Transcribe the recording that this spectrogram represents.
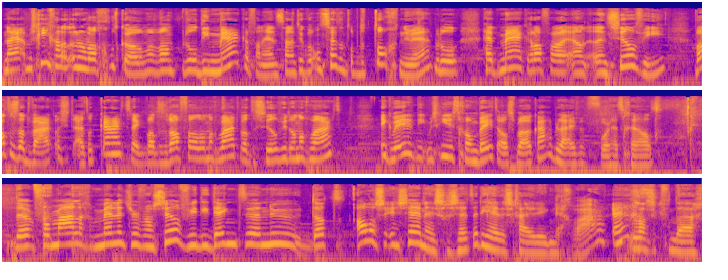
Nou ja, misschien gaat het ook nog wel goed komen. Want ik bedoel, die merken van hen staan natuurlijk wel ontzettend op de tocht nu. Hè? Ik bedoel, het merk Rafael en, en Sylvie. Wat is dat waard als je het uit elkaar trekt? Wat is Rafael dan nog waard? Wat is Sylvie dan nog waard? Ik weet het niet. Misschien is het gewoon beter als ze bij elkaar blijven voor het geld. De voormalige manager van Sylvie die denkt eh, nu dat alles in scène is gezet, hè, die hele scheiding. Echt waar? Echt? Las ik vandaag.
